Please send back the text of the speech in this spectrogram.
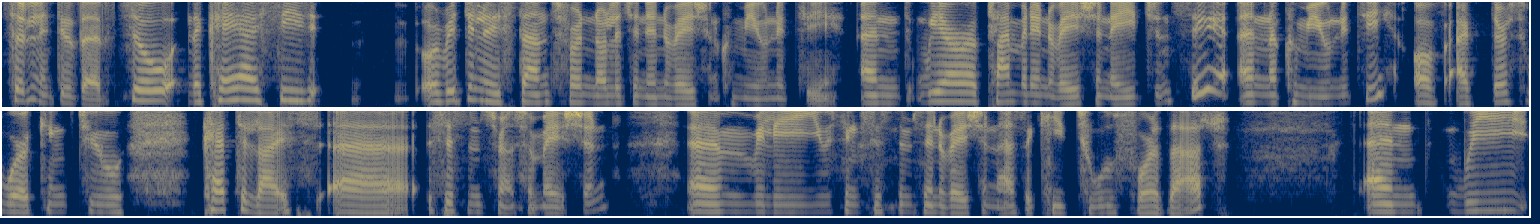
certainly do that. So, the KIC originally stands for Knowledge and Innovation Community. And we are a climate innovation agency and a community of actors working to catalyze uh, systems transformation, um, really using systems innovation as a key tool for that. And we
